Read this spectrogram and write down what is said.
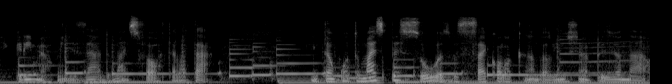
de crime organizado, mais forte ela está. Então, quanto mais pessoas você sai colocando ali no sistema prisional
